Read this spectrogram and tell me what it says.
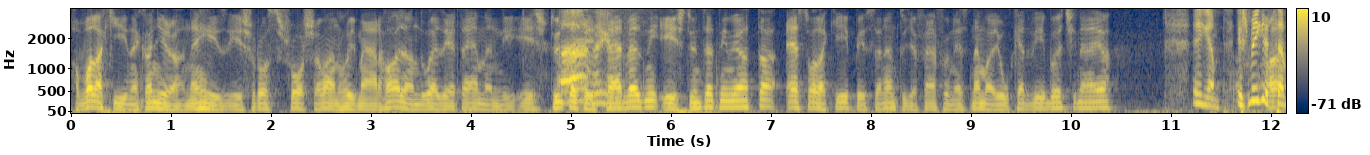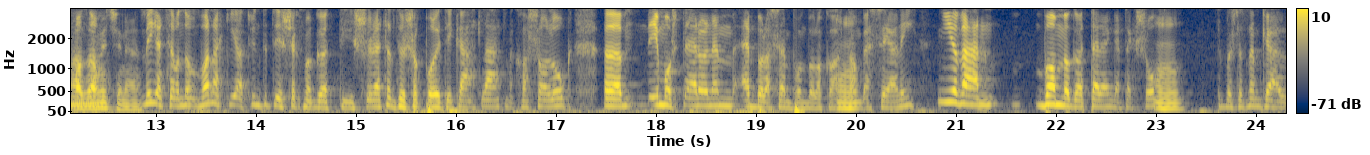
ha valakinek annyira nehéz és rossz sorsa van, hogy már hajlandó ezért elmenni és tüntetést igen. szervezni, és tüntetni miatta, ezt valaki épészen nem tudja felfogni, ezt nem a jó kedvéből csinálja. Igen, és még egyszer mondom, csinálsz? még egyszer mondom, van, aki a tüntetések mögött is rettentő sok politikát lát, meg hasonlók. Én most erről nem ebből a szempontból akartam uh. beszélni. Nyilván van mögötte rengeteg sok. Uh-huh. tehát most ezt nem kell,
